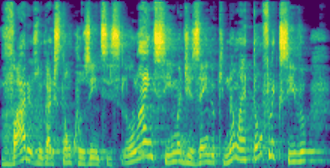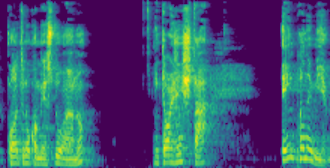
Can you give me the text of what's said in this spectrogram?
vários lugares estão com os índices lá em cima, dizendo que não é tão flexível quanto no começo do ano. Então a gente está em pandemia.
